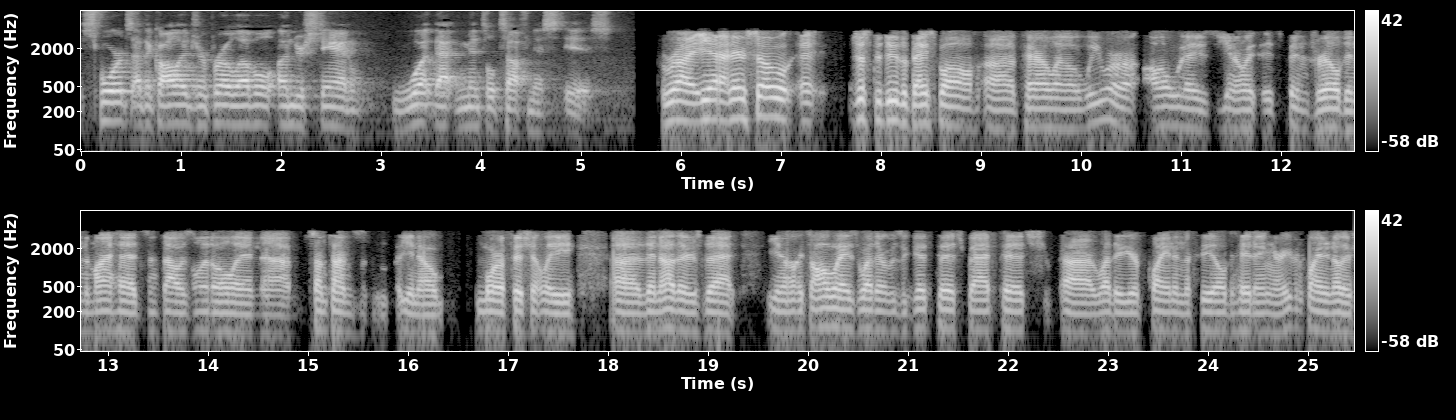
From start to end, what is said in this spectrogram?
sports at the college or pro level understand what that mental toughness is. Right. Yeah. And so, uh, just to do the baseball uh, parallel, we were always, you know, it, it's been drilled into my head since I was little, and uh, sometimes, you know, more efficiently uh, than others that you know, it's always whether it was a good pitch, bad pitch, uh, whether you're playing in the field, hitting, or even playing another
